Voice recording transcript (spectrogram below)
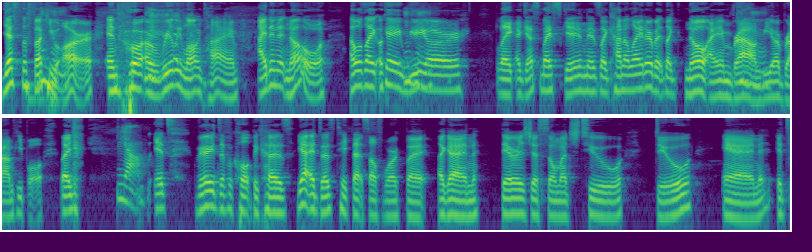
yes the fuck you Mhm. are and for a really long time i didn't know i was like okay we Mhm. are like i guess my skin is like kind of lighter but like no i am brown we are brown people like Yeah. it's very difficult because yeah it does take that self-work but again there is just so much to do and it's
